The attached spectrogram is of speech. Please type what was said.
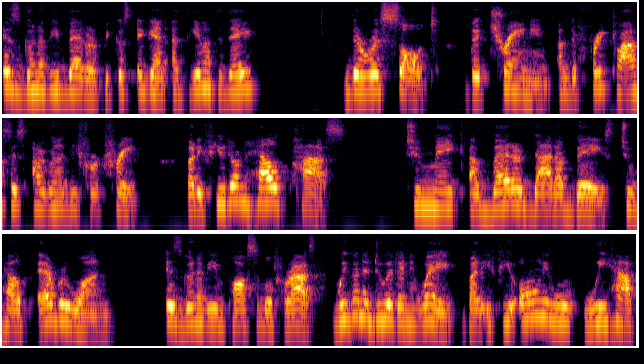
is going to be better because again at the end of the day the result the training and the free classes are going to be for free. But if you don't help us to make a better database to help everyone is going to be impossible for us. We're going to do it anyway but if you only we have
